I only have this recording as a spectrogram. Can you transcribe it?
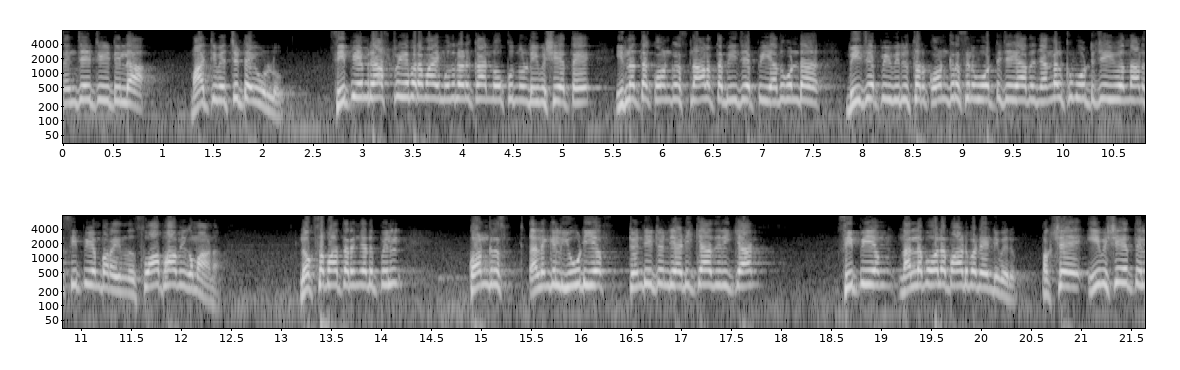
നെഞ്ചേറ്റിയിട്ടില്ല. മാറ്റിവെച്ചിട്ടേ ഉള്ളൂ. സി പി എം രാഷ്ട്രീയപരമായി മുതലെടുക്കാൻ നോക്കുന്നുണ്ട് ഈ വിഷയത്തെ. ഇന്നത്തെ കോൺഗ്രസ് നാളത്തെ ബി ജെ പി. അതുകൊണ്ട് ബി ജെ പി വിരുദ്ധർ കോൺഗ്രസിന് വോട്ട് ചെയ്യാതെ ഞങ്ങൾക്ക് വോട്ട് ചെയ്യൂ എന്നാണ് സി പി എം പറയുന്നത്. സ്വാഭാവികമാണ്. ലോക്സഭാ തെരഞ്ഞെടുപ്പിൽ കോൺഗ്രസ് അല്ലെങ്കിൽ U D F twenty twenty അടിക്കാതിരിക്കാൻ സി പി എം നല്ലപോലെ പാടുപെടേണ്ടി വരും. പക്ഷേ ഈ വിഷയത്തിൽ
